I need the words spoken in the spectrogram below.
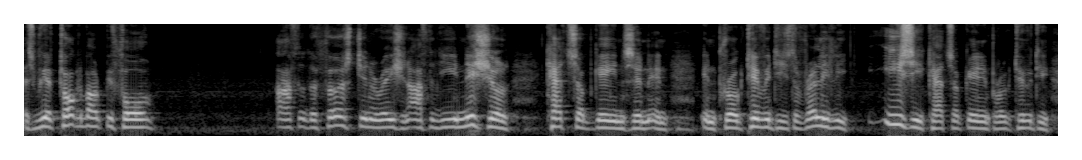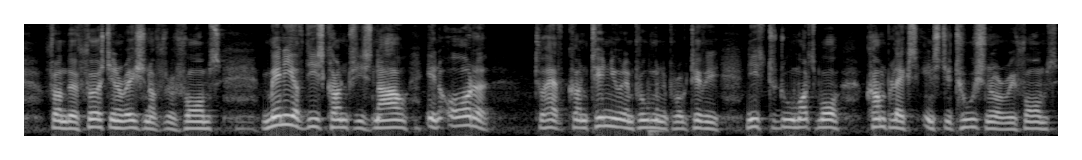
As we have talked about before, after the first generation, after the initial catch-up gains in, in, in productivity, the relatively easy catch-up gain in productivity from the first generation of reforms, many of these countries now, in order to have continued improvement in productivity, needs to do much more complex institutional reforms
